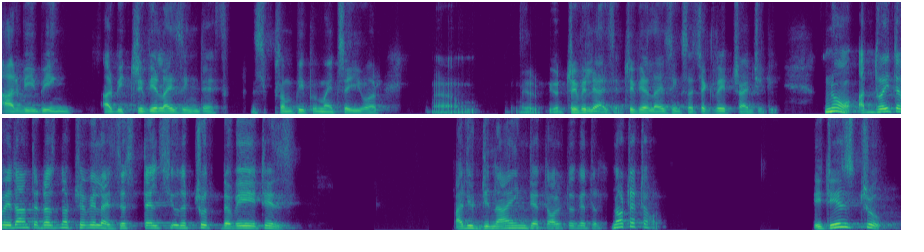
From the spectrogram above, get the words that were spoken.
Are we being, are we trivializing death? Some people might say you are um, you're, you're trivializing, trivializing such a great tragedy. No, Advaita Vedanta does not trivialize, just tells you the truth the way it is. Are you denying death altogether? Not at all. It is true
